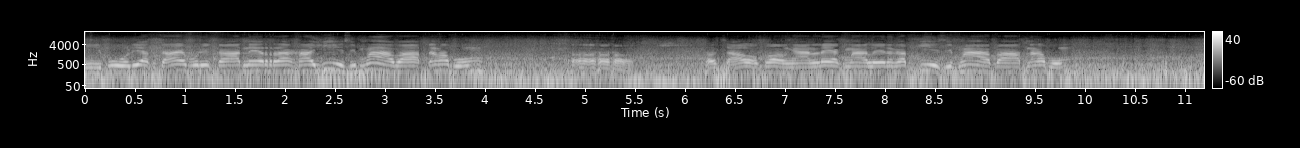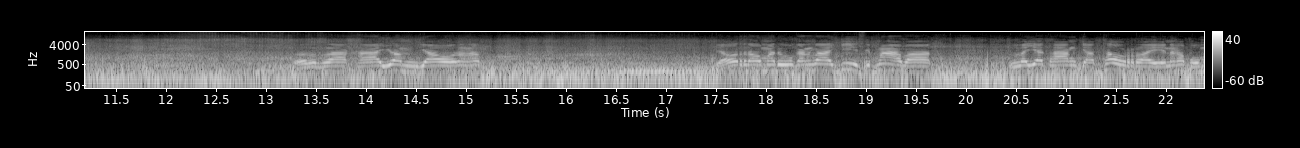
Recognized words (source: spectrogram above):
มีผู้เรียกใช้บริการในราคา 25 บาทนะครับผมอ่าสาๆก็งานแรกมาเลยนะครับ 25 บาทนะครับผม ราคาย่อมเยานะครับ ดี๋ยวเรามาดูกันว่า 25 บาท ระยะทางจะเท่าไหร่นะครับผม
